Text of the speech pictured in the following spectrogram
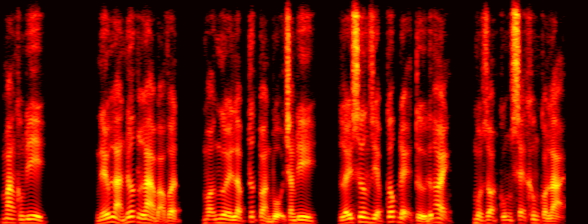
mang không đi. Nếu là nước là bảo vật, mọi người lập tức toàn bộ trang đi, lấy xương diệp cốc đệ tử đức hạnh, một giọt cũng sẽ không còn lại.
